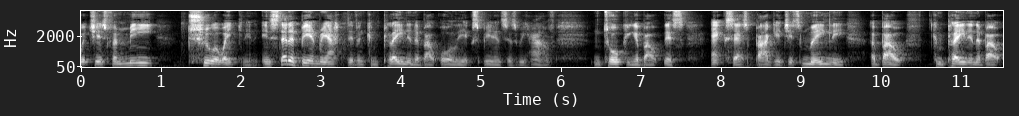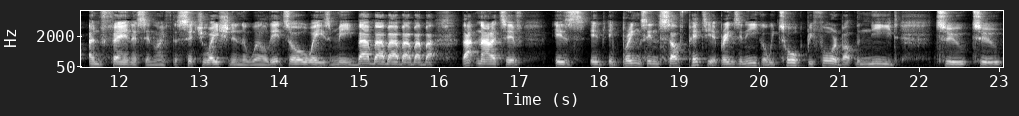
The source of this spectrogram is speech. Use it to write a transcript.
which is for me true awakening. Instead of being reactive and complaining about all the experiences we have and talking about this excess baggage, it's mainly about complaining about unfairness in life, the situation in the world. It's always me. Ba ba ba ba ba ba. That narrative is it, it brings in self pity. It brings in ego. We talked before about the need to to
